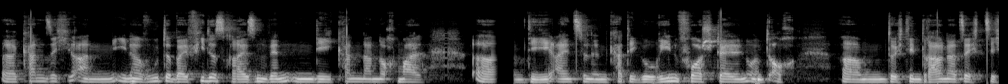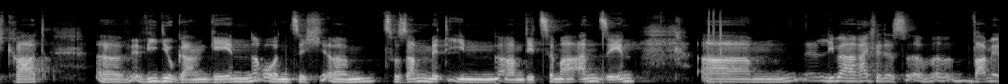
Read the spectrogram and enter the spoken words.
äh, kann sich an Ina Wute bei Fides Reisen wenden. Die kann dann nochmal äh, die einzelnen Kategorien vorstellen und auch ähm, durch den 360 Grad äh, Videogang gehen und sich ähm, zusammen mit Ihnen ähm, die Zimmer ansehen. Ähm, lieber Herr Reichelt, es äh, war mir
